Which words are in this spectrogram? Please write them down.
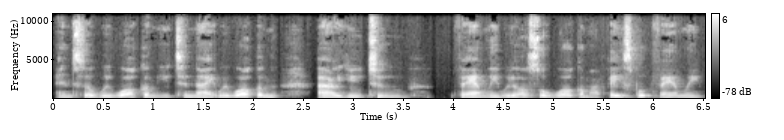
And so we welcome you tonight. We welcome our YouTube family. We also welcome our Facebook family.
